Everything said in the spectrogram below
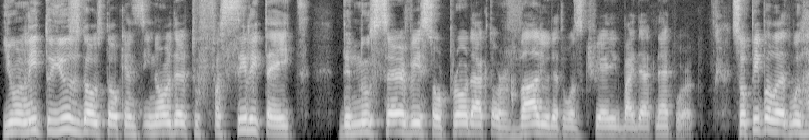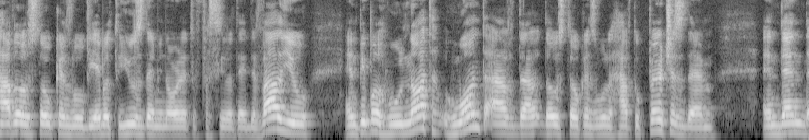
you will need to use those tokens in order to facilitate the new service or product or value that was created by that network. So people that will have those tokens will be able to use them in order to facilitate the value and people who will not who won't have the, those tokens will have to purchase them. And then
